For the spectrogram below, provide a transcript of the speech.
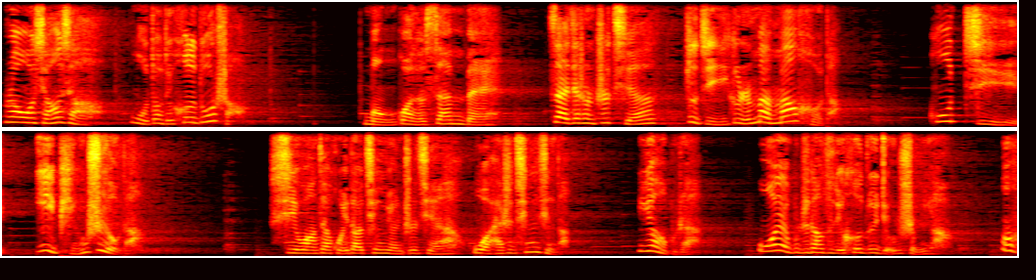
让我想想，我到底喝了多少？猛灌了三杯，再加上之前自己一个人慢慢喝的，估计一瓶是有的。希望在回到清远之前，我还是清醒的，要不然我也不知道自己喝醉酒是什么样。嗯。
